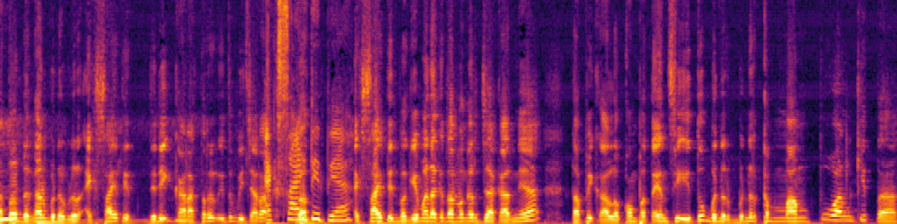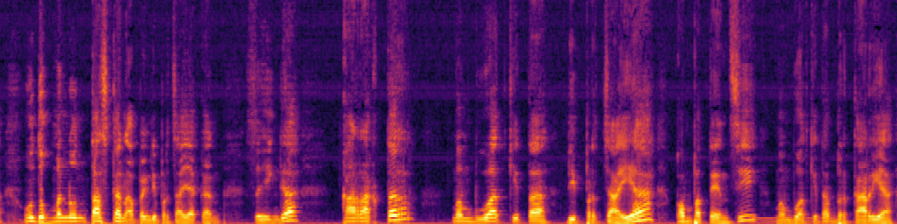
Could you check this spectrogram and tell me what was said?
atau dengan benar-benar excited. Jadi karakter itu bicara Excited bag- ya. excited bagaimana kita mengerjakannya, tapi kalau kompetensi itu benar-benar kemampuan kita untuk menuntaskan apa yang dipercayakan. Sehingga karakter membuat kita dipercaya, kompetensi membuat kita berkarya.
